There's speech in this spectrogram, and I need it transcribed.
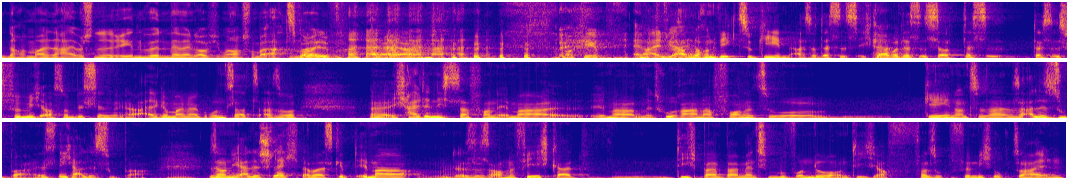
noch mal eine halbe Stunde reden würden, wären wir, glaube ich, immer noch schon bei acht, zwölf. Ja, okay. Ähm, Nein, wir haben noch einen Weg zu gehen. Also das ist, ich glaube, das ist auch, das, das ist für mich auch so ein bisschen allgemeiner Grundsatz. Also äh, ich halte nichts davon, immer, immer mit Hurra nach vorne zu gehen und zu sagen, das ist alles super. Ist nicht alles super. Mhm. Ist auch nicht alles schlecht, aber es gibt immer, das ist auch eine Fähigkeit, die ich bei, bei Menschen bewundere und die ich auch versuche für mich hochzuhalten,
